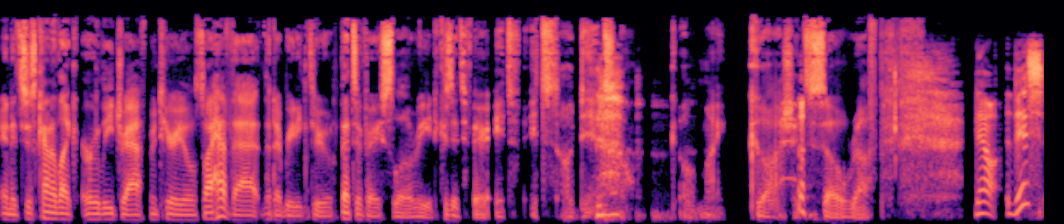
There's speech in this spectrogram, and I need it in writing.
And it's just kind of like early draft material. So I have that that I'm reading through. That's a very slow read because it's very it's it's so dense. oh my gosh, it's so rough. Now, this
